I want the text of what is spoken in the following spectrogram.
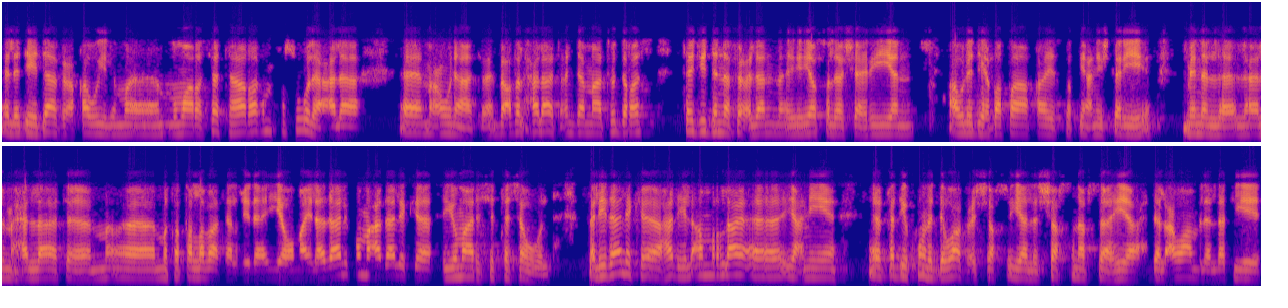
لديه دافع قوي لممارستها رغم حصوله على معونات. بعض الحالات عندما تدرس تجد أن فعلا يصل شهريا أو لديه بطاقة يستطيع أن يشتري من المحلات آه، آه، متطلباتها الغذائية وما إلى ذلك ومع ذلك يمارس التسول. فلذلك هذه الأمر لا يعني قد يكون الدوافع الشخصية للشخص نفسه هي إحدى العوامل التي آه،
